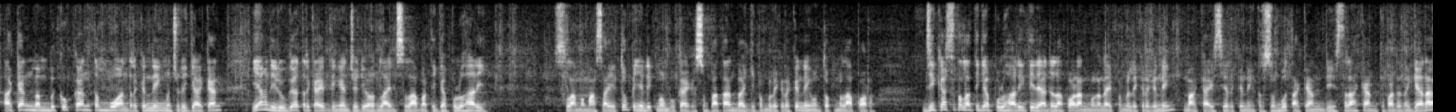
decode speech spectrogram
akan membekukan temuan rekening mencurigakan yang diduga terkait dengan judi online selama 30 hari. Selama masa itu, penyidik membuka kesempatan bagi pemilik rekening untuk melapor. Jika setelah 30 hari tidak ada laporan mengenai pemilik rekening, maka isi rekening tersebut akan diserahkan kepada negara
